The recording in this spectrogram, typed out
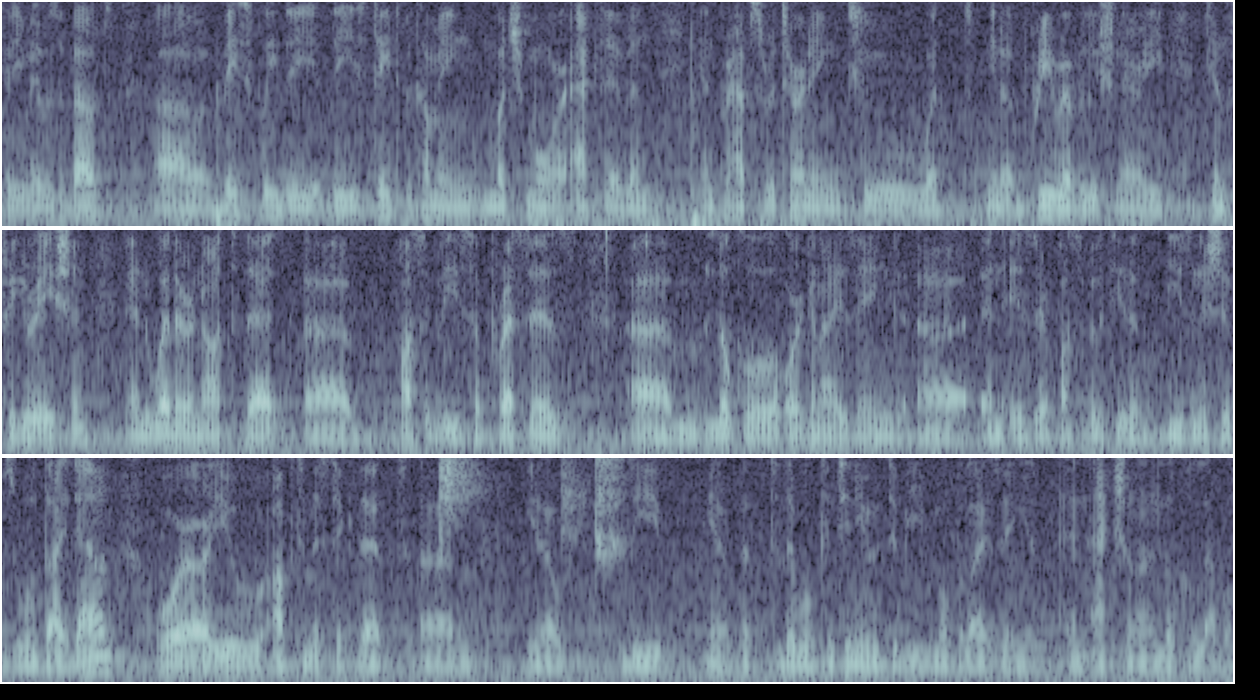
Kareem. It was about uh, basically the, the state becoming much more active and, and perhaps returning to what, you know, pre-revolutionary configuration, and whether or not that uh, possibly suppresses um, local organizing, uh, and is there a possibility that these initiatives will die down, or are you optimistic that, um, you know, the, you know, that there will continue to be mobilizing and, and action on a local level?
